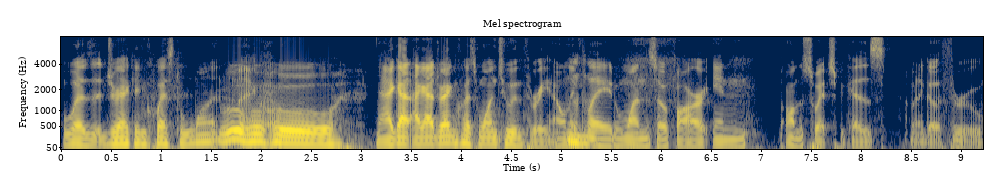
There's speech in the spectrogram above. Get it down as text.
was Dragon Quest One. Ooh. Now I got I got Dragon Quest One, Two, and Three. I only Mhm. played one so far in on the Switch because I'm gonna go through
